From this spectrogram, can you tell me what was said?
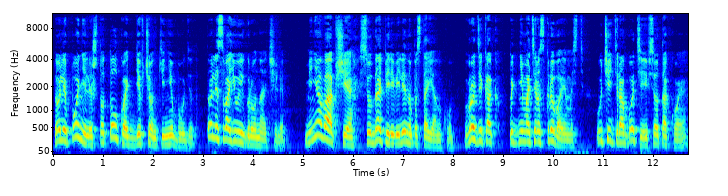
То ли поняли, что толку от девчонки не будет, то ли свою игру начали. Меня вообще сюда перевели на постоянку. Вроде как поднимать раскрываемость, учить работе и все такое.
